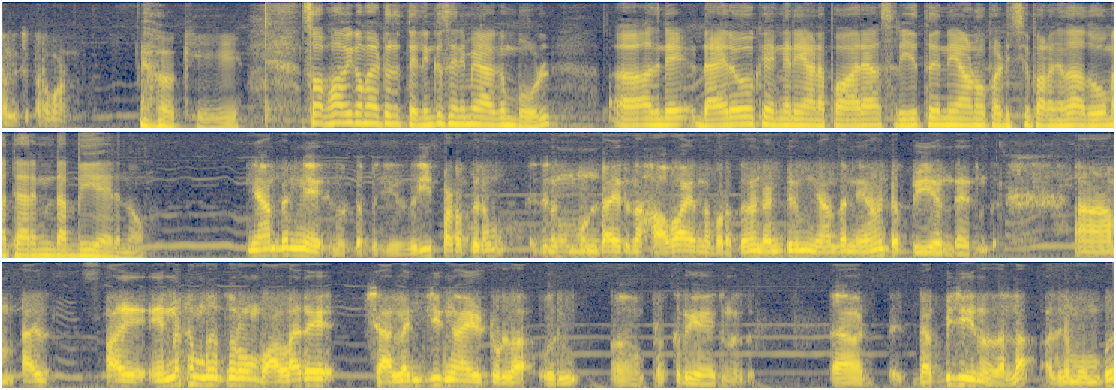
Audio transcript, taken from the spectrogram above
ചലച്ചിത്രമാണ്. ഓക്കെ. സ്വാഭാവികമായിട്ടൊരു തെലുങ്ക് സിനിമയാകുമ്പോൾ അതിന്റെ ഡയലോഗ് എങ്ങനെയാണ്? അപ്പോൾ ആരാ ശ്രീജിത്ത് തന്നെയാണോ പഠിച്ച് പറഞ്ഞത്? അതോ മറ്റാരെങ്കിലും ഡബ് ചെയ്യായിരുന്നോ? ഞാൻ തന്നെയായിരുന്നു ഡബ് ചെയ്തത്. ഈ പടത്തിനും ഇതിനു മുമ്പ് ഉണ്ടായിരുന്ന ഹവ എന്ന പടത്തിനും രണ്ടിനും ഞാൻ തന്നെയാണ് ഡബ് ചെയ്യേണ്ടായിരുന്നത്. എന്നെ സംബന്ധിച്ചിടത്തോളം വളരെ ചലഞ്ചിങ് ആയിട്ടുള്ള ഒരു പ്രക്രിയ പ്രക്രിയയായിരുന്നു ഇത് ഡബ് ചെയ്യുന്നതല്ല. അതിനു മുമ്പ്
